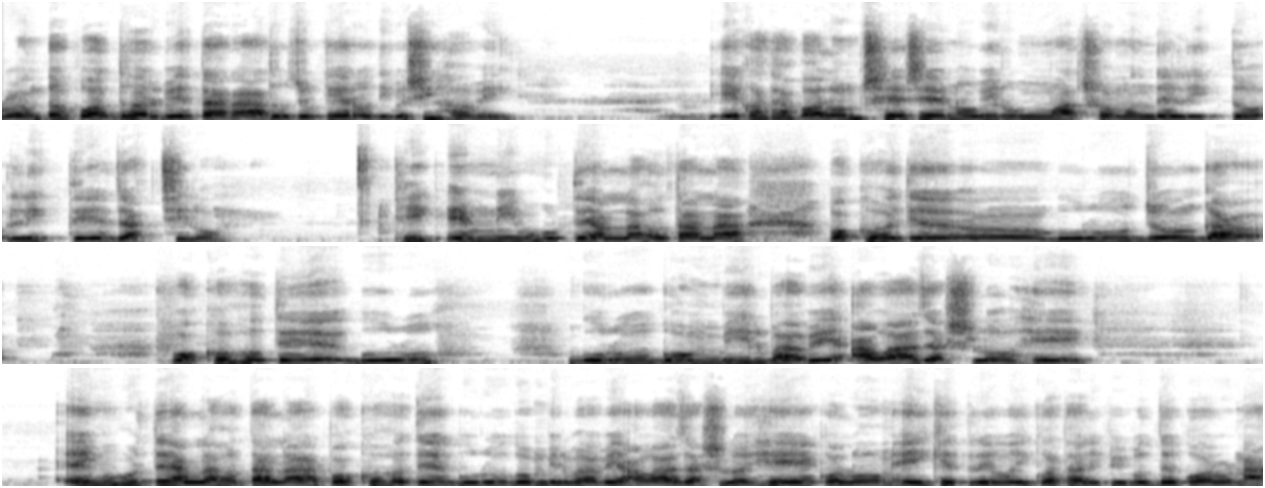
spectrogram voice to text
গ্রন্থ পথ ধরবে, তারা দুচকের অধিবেশী হবে। এ কথা কলম শেষে নবীর উম্মত সম্বন্ধে লিখত, লিখতে যাচ্ছিল। ঠিক এমনি মুহূর্তে আল্লাহ তালা পক্ষ হইতে গুরু পক্ষ হতে গুরু গুরু গম্ভীর ভাবে আওয়াজ আসলো, হে এই মুহূর্তে আল্লাহ তালার পক্ষ হতে গুরু গম্ভীর ভাবে আওয়াজ আসলো, হে কলম, এই ক্ষেত্রে ওই কথা লিপিবদ্ধ করো না।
